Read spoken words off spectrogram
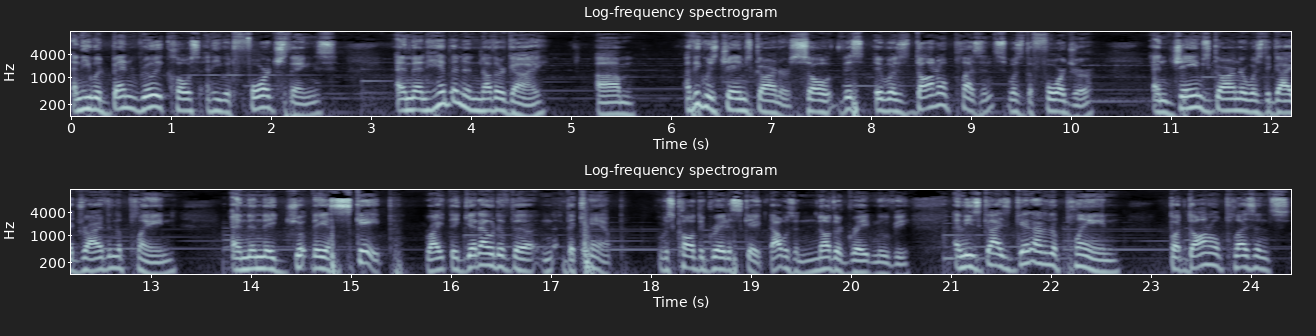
and he would bend really close and he would forge things, and then him and another guy. Um, I think it was James Garner. So this, it was Donald Pleasence was the forger and James Garner was the guy driving the plane. And then they, they escape, right? They get out of the, the camp. It was called The Great Escape. That was another great movie. And these guys get out of the plane, but Donald Pleasence,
